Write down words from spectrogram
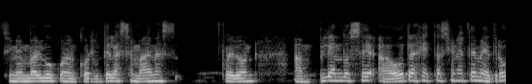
sin embargo, con el correr de las semanas fueron ampliándose a otras estaciones de metro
